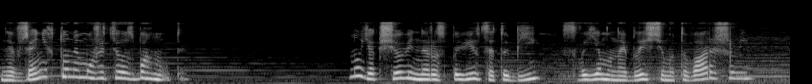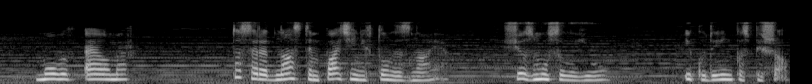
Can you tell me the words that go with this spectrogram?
Невже ніхто не може цього збагнути? Ну, якщо він не розповів це тобі, своєму найближчому товаришеві, мовив Еомер, то серед нас тим паче ніхто не знає, що змусило його і куди він поспішав.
